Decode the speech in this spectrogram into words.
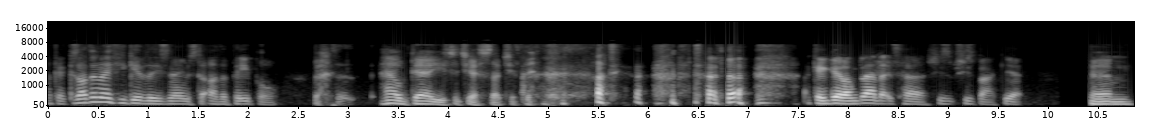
Okay, because I don't know if you give these names to other people. How dare you suggest such a thing? I don't know. Okay, good. I'm glad that it's her. She's she's back. Yeah. Um,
